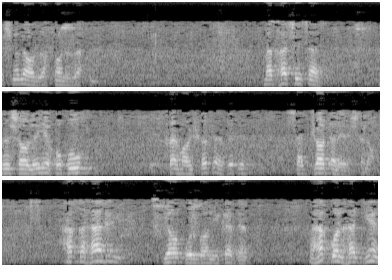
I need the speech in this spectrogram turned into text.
بسم الله الرحمن الرحیم. مبحثی از رساله حقوق فرمایشات حضرت سجاد علیه السلام. حق هدی یا قربانی کردن. و حق الهدیه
